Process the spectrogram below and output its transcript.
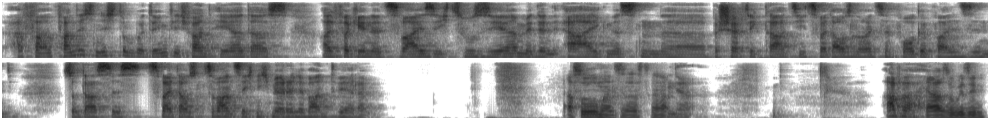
Fa- Fand ich nicht unbedingt. Ich fand eher, dass Alpha Gene 2 sich zu sehr mit den Ereignissen äh, beschäftigt hat, die 2019 vorgefallen sind, sodass es 2020 nicht mehr relevant wäre. Ach so, meinst du das? Ja. Ja. Aber Ja, so gesehen.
